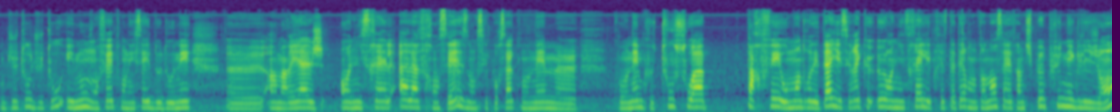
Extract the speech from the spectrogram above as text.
du tout, du tout. Et nous, en fait, on essaye de donner un mariage en Israël à la française. Donc c'est pour ça qu'on aime, qu'on aime que tout soit parfait au moindre détail. Et c'est vrai que eux en Israël, les prestataires ont tendance à être un petit peu plus négligents.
